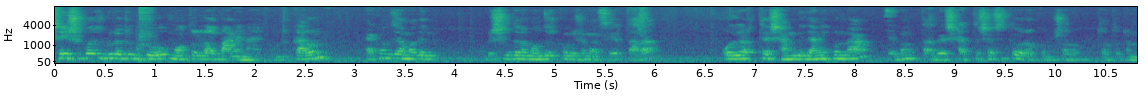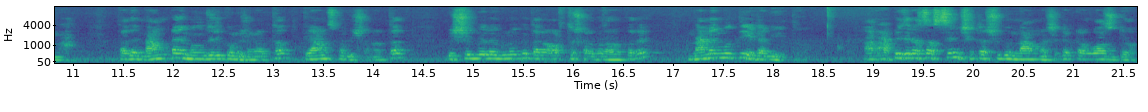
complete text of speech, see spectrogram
সেই সুপারিশগুলো কিন্তু মন্ত্রণালয় মানে না এখন। কারণ এখন যে আমাদের বিশ্ববিদ্যালয় মঞ্জুর কমিশন আছে তারা ওই অর্থে সাংবিধানিকও না এবং তাদের স্বায়ত্তশাসিত ওরকম সব ততটা না। তাদের নামটাই মঞ্জুরি কমিশন অর্থাৎ গ্রান্টস কমিশন অর্থাৎ বিশ্ববিদ্যালয়গুলোকে তারা অর্থ সরবরাহ করে। নামের মধ্যে এটা নিহিত। আর আপনি যেটা চাচ্ছেন সেটা শুধু নাম না সেটা একটা ওয়াচ ডগ।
